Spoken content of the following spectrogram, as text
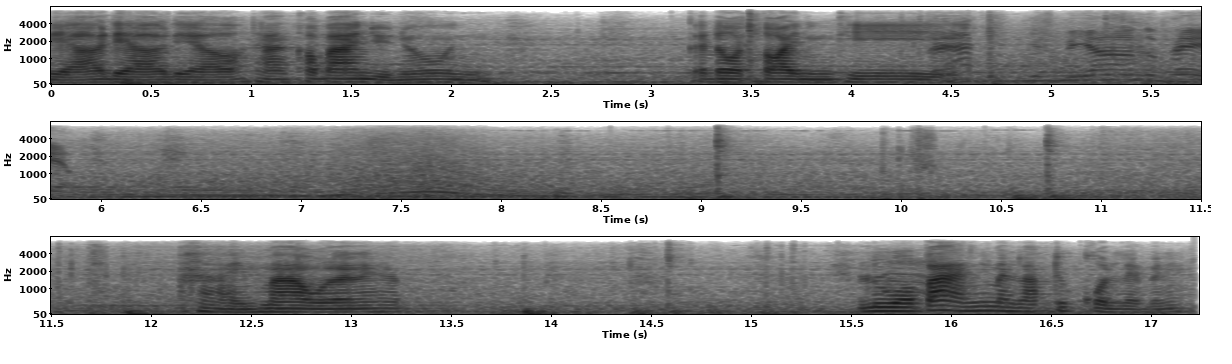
เดี๋ยวเดี๋ยวเดี๋ยวทางเข้าบ้านอยู่นู่น กระโดดต่อยหนึ่งทีหายเมาแล้วนะครับ รัวบ้านนี่มันรับทุกคนเลยปะเนี่ย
